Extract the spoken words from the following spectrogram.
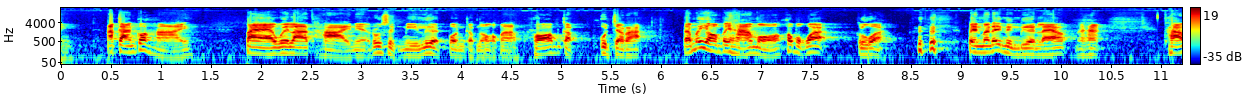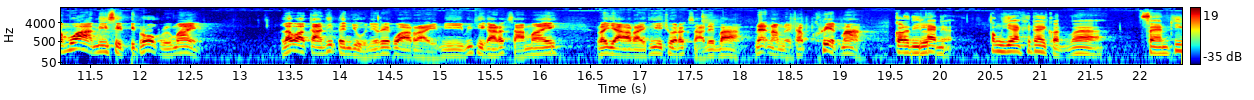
ง อาการก็หาย แต่เวลาถ่ายเนี่ยรู้สึกมีเลือดปนกับน้องออกมา พร้อมกับอุจจาระ แต่ไม่ยอมไปหาหมอเขาบอกว่ากลัว เป็นมาได้หนึ่งเดือนแล้วนะฮะถามว่ามีสิทธิ์ติดโรคหรือไม่ แล้วอาการที่เป็นอยู่นี่เรียกว่าอะไร มีวิธีการรักษาไหมและยาอะไรที่จะช่วยรักษาได้บ้าง แนะนำหน่อยครับ เครียดมาก กรณีแรกเนี่ยต้องแยกให้ได้ก่อนว่า แฟนที่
